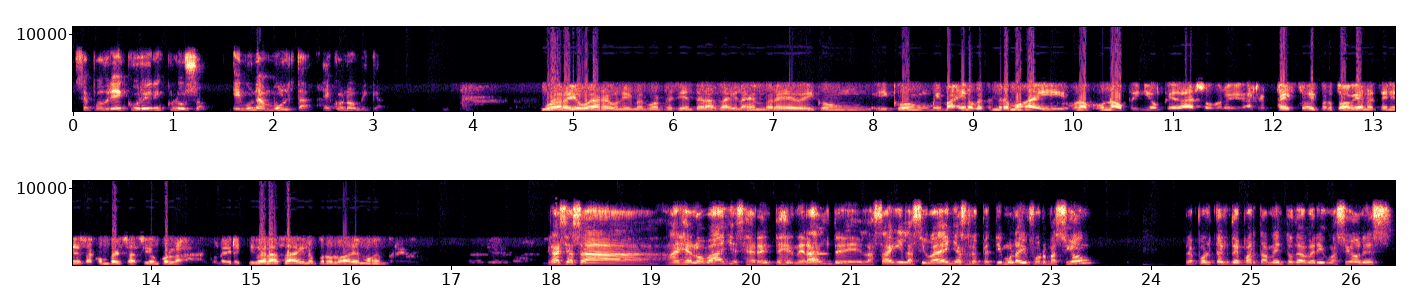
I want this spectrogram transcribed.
se podría incurrir incluso en una multa económica. Bueno, yo voy a reunirme con el presidente de las Águilas en breve y con, y con me imagino que tendremos ahí una, una opinión que dar sobre al respecto ahí, pero todavía no he tenido esa conversación con la, con la directiva de las Águilas, pero lo haremos en breve. Gracias a Ángelo Valles, gerente general de las Águilas Cibaeñas. Repetimos la información. Reporta el Departamento de Averiguaciones,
